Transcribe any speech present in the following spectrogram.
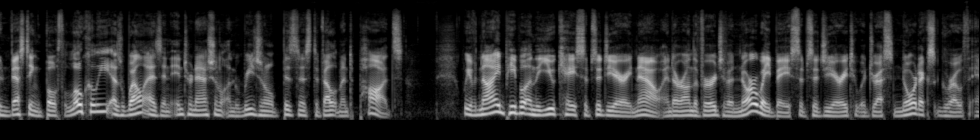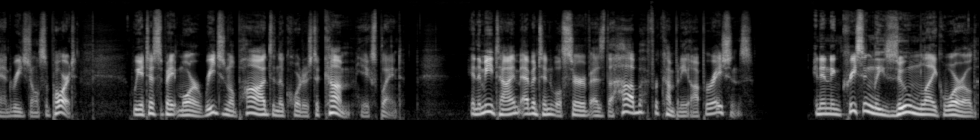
investing both locally as well as in international and regional business development pods. We have nine people in the UK subsidiary now and are on the verge of a Norway based subsidiary to address Nordic's growth and regional support. We anticipate more regional pods in the quarters to come, he explained. In the meantime, Edmonton will serve as the hub for company operations. In an increasingly Zoom like world,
